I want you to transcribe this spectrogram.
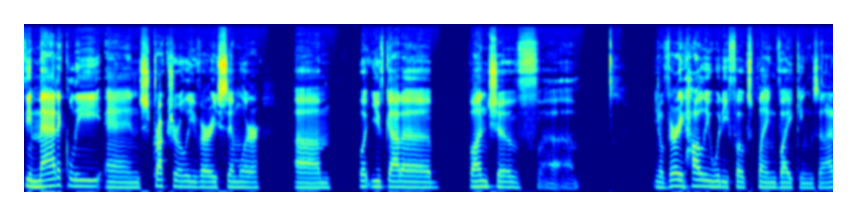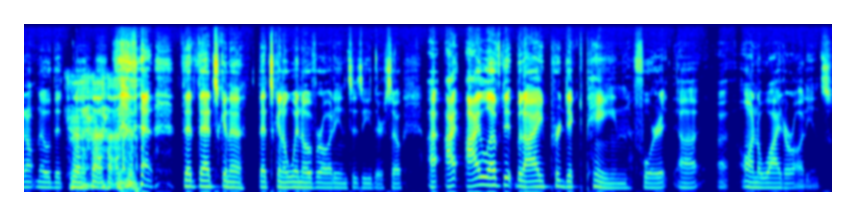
thematically and structurally very similar um, but you've got a bunch of uh, you know very Hollywoody folks playing Vikings, and I don't know that that, that that's gonna that's gonna win over audiences either. So I I, I loved it, but I predict pain for it uh, uh, on a wider audience.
